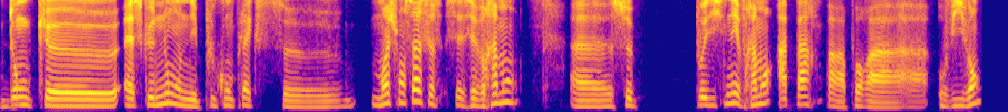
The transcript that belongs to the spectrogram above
Donc, euh, est-ce que nous, on est plus complexe Moi, je pense pas, que c'est vraiment se positionner vraiment à part par rapport au vivant.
